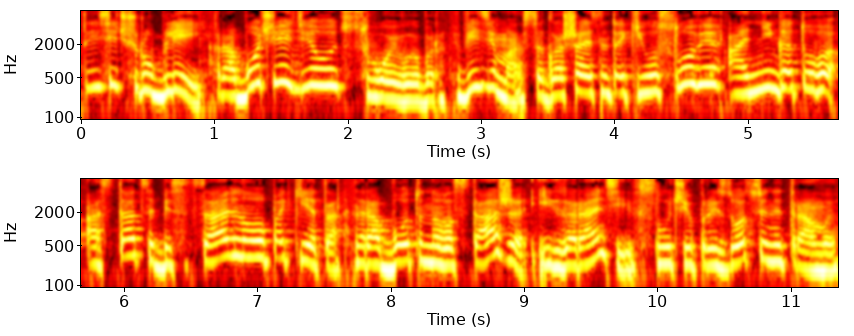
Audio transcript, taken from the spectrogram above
тысяч рублей. Рабочие делают свой выбор. Видимо, соглашаясь на такие условия, они готовы остаться без социального пакета, наработанного стажа и гарантий в случае производственной травмы.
